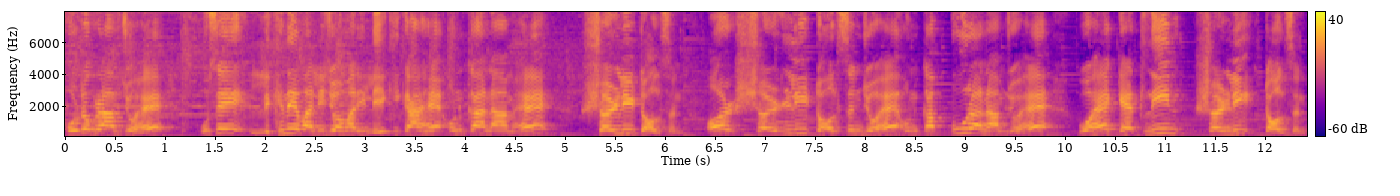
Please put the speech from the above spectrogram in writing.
फोटोग्राफ जो है, उसे लिखने वाली जो हमारी लेखिका हैं, उनका नाम है शर्ली टॉल्सन और शर्ली टॉल्सन जो है, उनका पूरा नाम जो है, वो है कैथलीन शर्ली टॉल्सन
